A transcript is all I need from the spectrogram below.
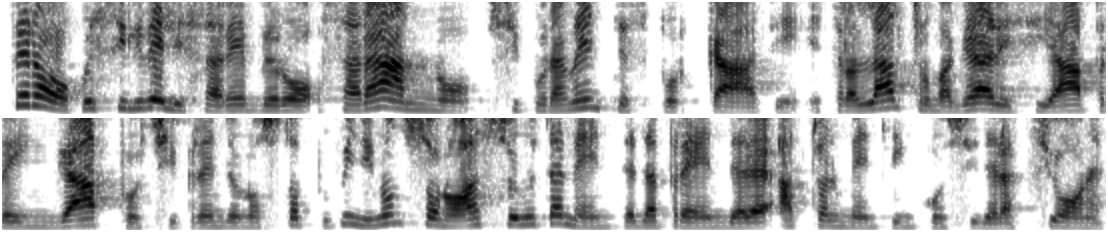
però questi livelli sarebbero, saranno sicuramente sporcati e tra l'altro magari si apre in gap o ci prende uno stop, quindi non sono assolutamente da prendere attualmente in considerazione,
